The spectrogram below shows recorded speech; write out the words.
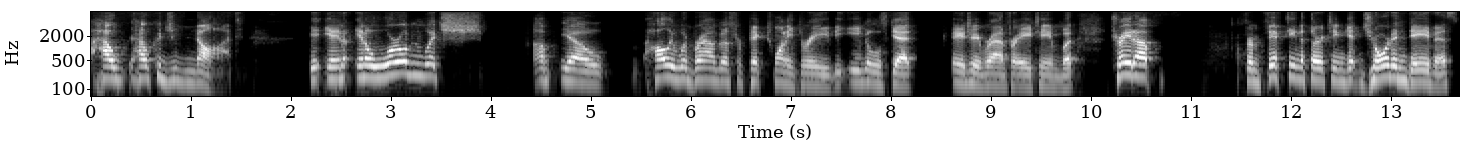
how how could you not? In in a world in which um, you know, Hollywood Brown goes for pick 23. The Eagles get AJ Brown for 18, but trade up from 15 to 13, get Jordan Davis,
